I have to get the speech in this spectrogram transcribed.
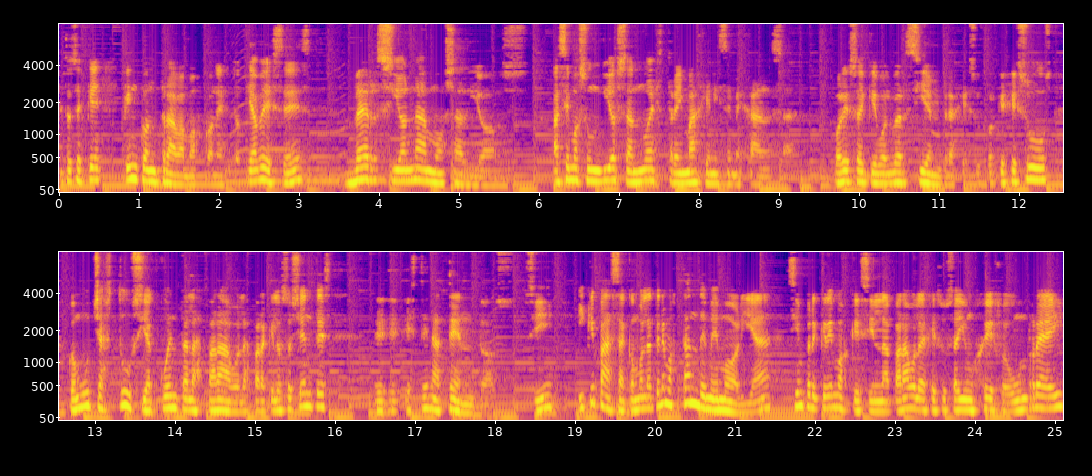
Entonces, ¿qué, qué encontrábamos con esto? Que a veces versionamos a Dios hacemos un Dios a nuestra imagen y semejanza. Por eso hay que volver siempre a Jesús, porque Jesús con mucha astucia cuenta las parábolas para que los oyentes eh, eh, estén atentos, ¿sí? ¿Y qué pasa? Como la tenemos tan de memoria, siempre creemos que si en la parábola de Jesús hay un jefe o un rey,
